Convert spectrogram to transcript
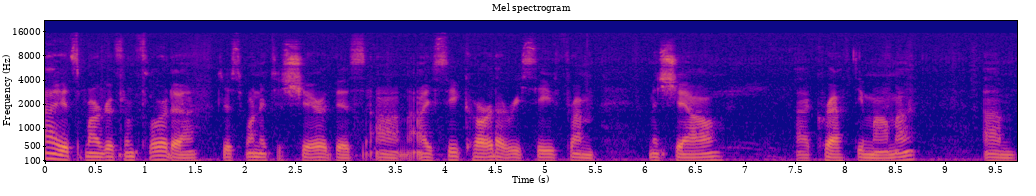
Hi, it's Margaret from Florida. Just wanted to share this um, IC card I received from Michele, uh, Crafty Mama. Um,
